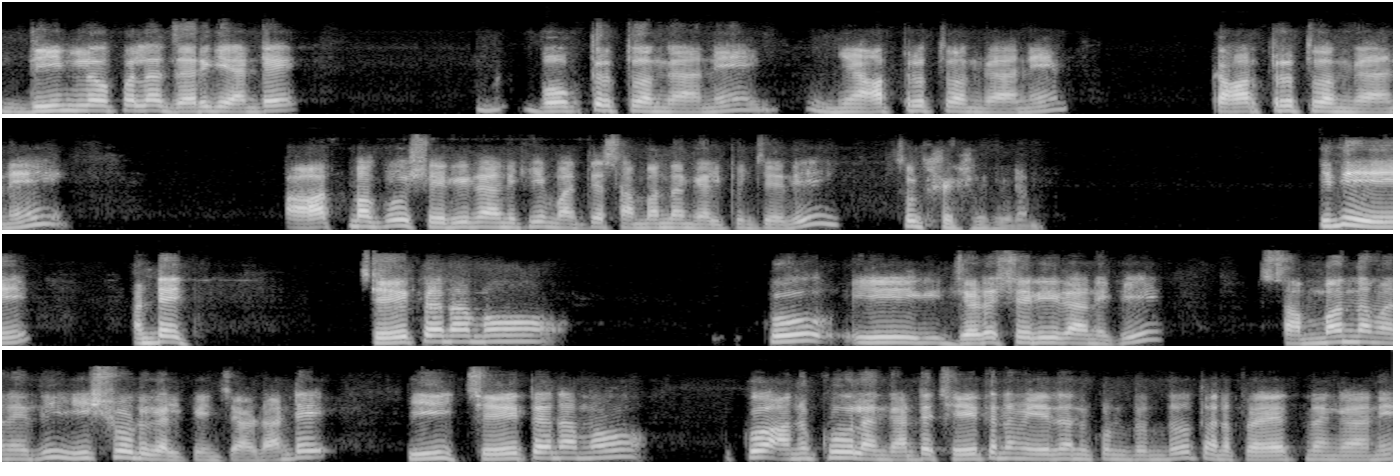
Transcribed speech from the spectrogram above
దీని లోపల జరిగే అంటే భోక్తృత్వం కానీ జ్ఞాతృత్వం కానీ కర్తృత్వం కానీ ఆత్మకు శరీరానికి మధ్య సంబంధం కల్పించేది సూక్ష్మ శరీరం. ఇది అంటే చేతనము కు ఈ జడ శరీరానికి సంబంధం అనేది ఈశ్వరుడు కల్పించాడు. అంటే ఈ చేతనముకు అనుకూలంగా అంటే చేతనం ఏదనుకుంటుందో తన ప్రయత్నం కానీ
